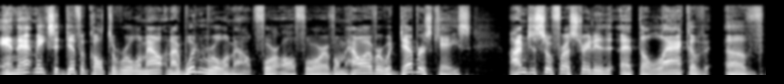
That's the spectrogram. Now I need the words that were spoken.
And that makes it difficult to rule him out. And I wouldn't rule him out for all four of them. However, with Deborah's case, I'm just so frustrated at the lack of, of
